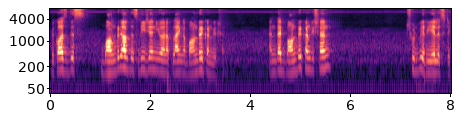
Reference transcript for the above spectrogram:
because this boundary of this region you are applying a boundary condition and that boundary condition should be realistic,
